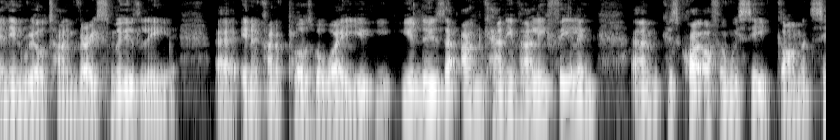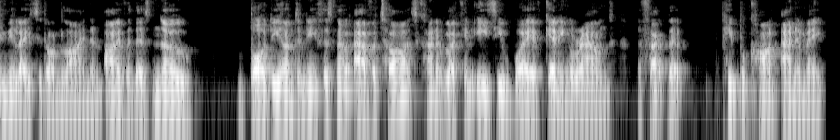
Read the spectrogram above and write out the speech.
and in real time, very smoothly, uh, in a kind of plausible way, you, you, you lose that uncanny valley feeling because um, quite often we see garments simulated online, and either there's no body underneath, there's no avatar. It's kind of like an easy way of getting around the fact that people can't animate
